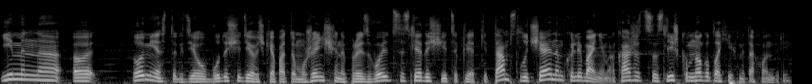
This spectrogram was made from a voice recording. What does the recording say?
именно э, то место, где у будущей девочки, а потом у женщины производятся следующие яйцеклетки, там случайным колебанием окажется слишком много плохих митохондрий.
